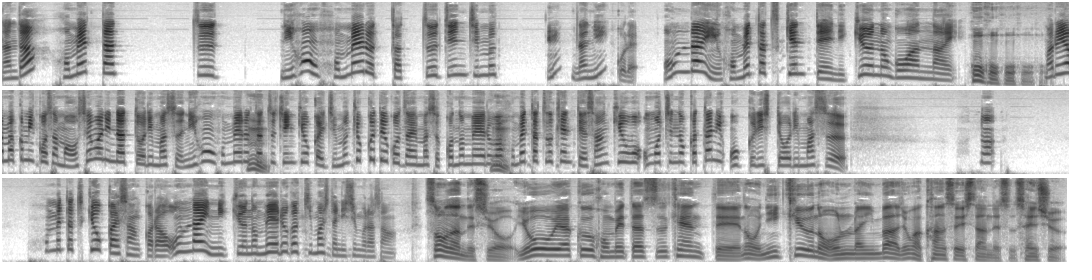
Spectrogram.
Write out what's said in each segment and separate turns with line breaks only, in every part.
なんだ？褒めたつ、日本褒める達人事務、ん何？これ。オンライン褒め立つ検定2級のご案内。
ほうほうほうほうほう。
丸山久美子様お世話になっております。日本褒める達人協会事務局でございます。このメールは
うん
褒め立つ検定3級をお持ちの方にお送りしております。な、褒め立つ協会さんからオンライン2級のメールが来ました、西村さん。
そうなんですよ。ようやく褒め立つ検定の2級のオンラインバージョンが完成したんです、先週。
